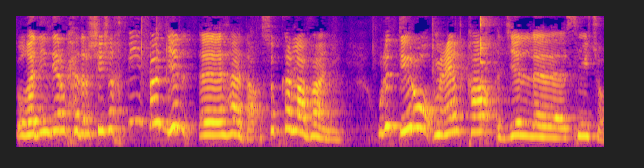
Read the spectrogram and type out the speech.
وغادي ندير واحد رشيشة خفيفة ديال آه هذا سكر la vanille. ولا ديروا معلقة ديال آه، سميتو.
